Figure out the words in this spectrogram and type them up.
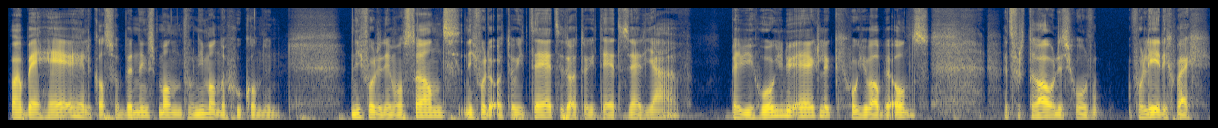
waarbij hij eigenlijk als verbindingsman voor niemand nog goed kon doen. Niet voor de demonstrant, niet voor de autoriteiten. De autoriteiten zeiden, ja, bij wie hoor je nu eigenlijk? Hoor je wel bij ons? Het vertrouwen is gewoon volledig weg.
